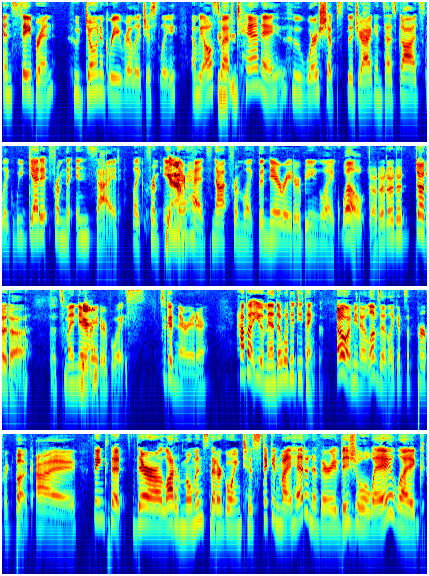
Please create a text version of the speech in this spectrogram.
and Sabran, who don't agree religiously, and we also have mm-hmm. Tane, who worships the dragons as gods, like we get it from the inside, like from in Yeah. their heads, not from like the narrator being like, well, da da da da da da da. That's my narrator voice. It's a good narrator. How about you, Amanda? What did you think? Oh, I mean, I loved it. Like, it's a perfect book. I think that there are a lot of moments that are going to stick in my head in a very visual way, like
